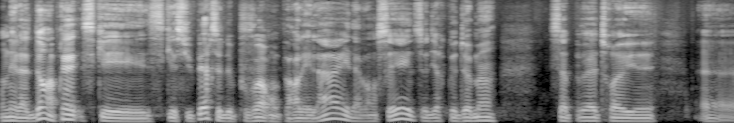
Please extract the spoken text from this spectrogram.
On est là-dedans. Après, ce qui est, super, c'est de pouvoir en parler là et d'avancer, de se dire que demain, ça peut être. Euh, euh,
